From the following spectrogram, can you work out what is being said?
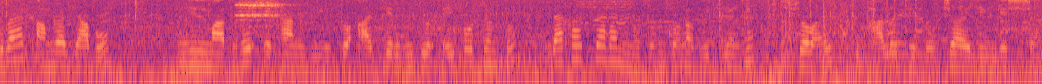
এবার আমরা যাব নীলমাধবে এখান দিয়ে। তো আজকের ভিডিও এই পর্যন্ত। দেখা হচ্ছে আবার নতুন কোনো ভিডিও নিয়ে। সবাই ভালো থেকো। জয় লিঙ্গেশ্বর।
